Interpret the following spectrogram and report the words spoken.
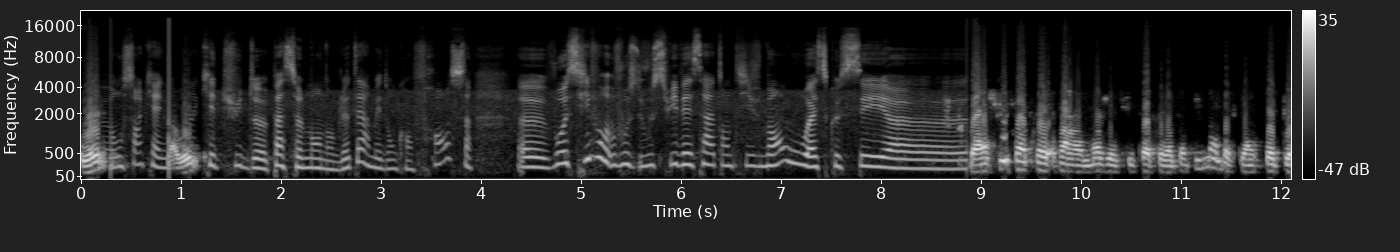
Oui. Euh, on sent qu'il y a une Bah oui. inquiétude, euh, pas seulement en Angleterre, mais donc en France. Euh, vous aussi, vous, vous, vous suivez ça attentivement ou est-ce que c'est... Ben, on suit ça très, enfin, moi, je suis ça très attentivement parce qu'on sait que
